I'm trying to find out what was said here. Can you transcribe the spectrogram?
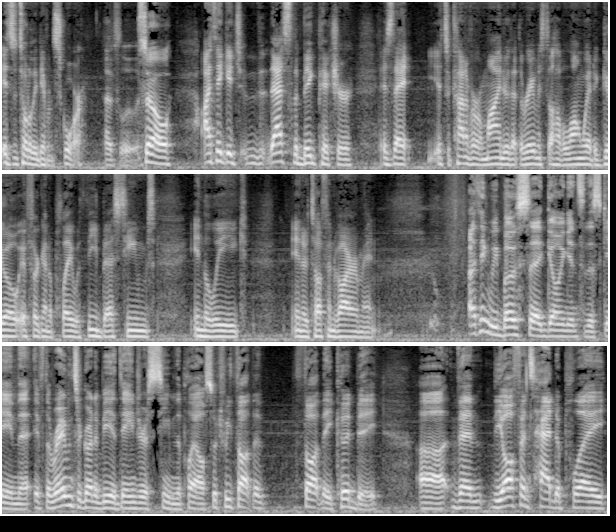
it's a totally different score. absolutely. So I think it, that's the big picture is that it's a kind of a reminder that the Ravens still have a long way to go if they're going to play with the best teams in the league in a tough environment. I think we both said going into this game that if the Ravens are going to be a dangerous team in the playoffs, which we thought that thought they could be, uh, then the offense had to play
